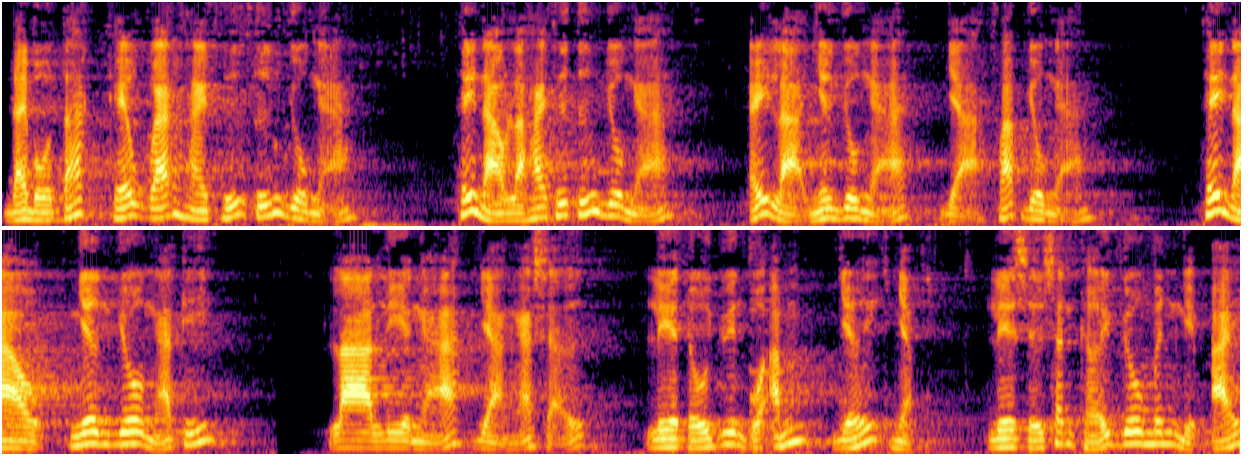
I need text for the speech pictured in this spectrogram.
Đại Bồ Tát khéo quán hai thứ tướng vô ngã. Thế nào là hai thứ tướng vô ngã? Ấy là nhân vô ngã và pháp vô ngã. Thế nào nhân vô ngã trí? Là lìa ngã và ngã sở, lìa tụ duyên của ấm, giới, nhập, lìa sự sanh khởi vô minh nghiệp ái,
